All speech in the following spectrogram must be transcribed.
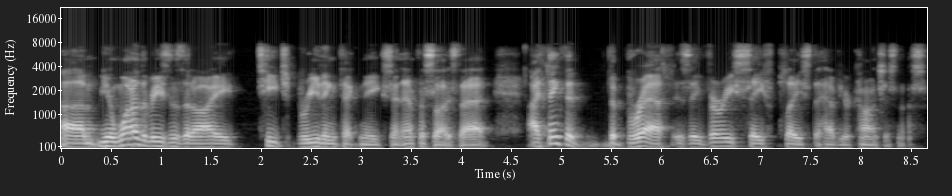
Um, you know, one of the reasons that I teach breathing techniques and emphasize that. I think that the breath is a very safe place to have your consciousness.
